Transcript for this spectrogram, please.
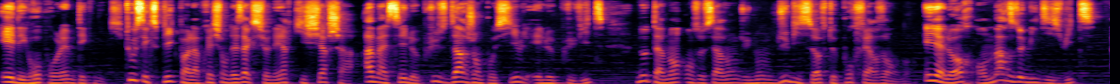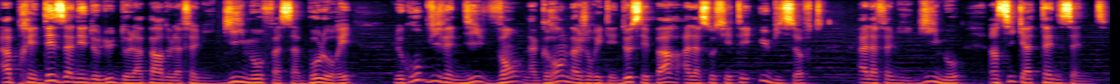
et des gros problèmes techniques. Tout s'explique par la pression des actionnaires qui cherchent à amasser le plus d'argent possible et le plus vite, notamment en se servant du nom d'Ubisoft pour faire vendre. Et alors, en mars 2018, après des années de lutte de la part de la famille Guillemot face à Bolloré, le groupe Vivendi vend la grande majorité de ses parts à la société Ubisoft, à la famille Guillemot ainsi qu'à Tencent.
